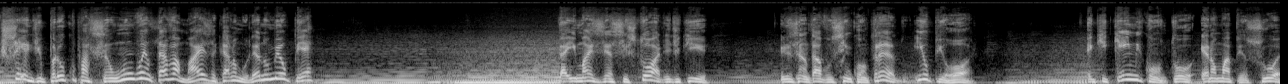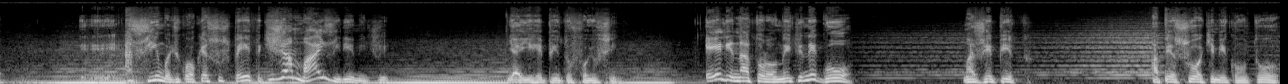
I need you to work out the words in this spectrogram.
cheia de preocupação, não aguentava mais aquela mulher no meu pé. Daí mais essa história de que eles andavam se encontrando, e o pior é que quem me contou era uma pessoa eh, acima de qualquer suspeita, que jamais iria mentir. E aí, repito, foi o fim. Ele naturalmente negou. Mas repito, a pessoa que me contou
